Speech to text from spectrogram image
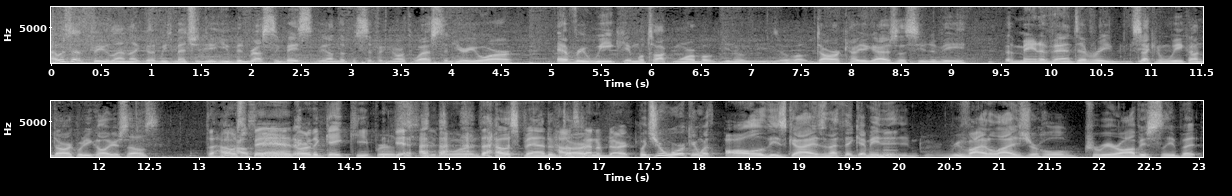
How was that for you, Len? Like we mentioned, you, you've been wrestling basically on the Pacific Northwest, and here you are every week. And we'll talk more about you know about Dark. How you guys seem to be the main event every second week on Dark. What do you call yourselves? The house, house band, band. or the gatekeepers, either one. The house band of House Dark. Band of Dark. But you're working with all of these guys, and I think I mean mm-hmm. it revitalized your whole career, obviously. But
